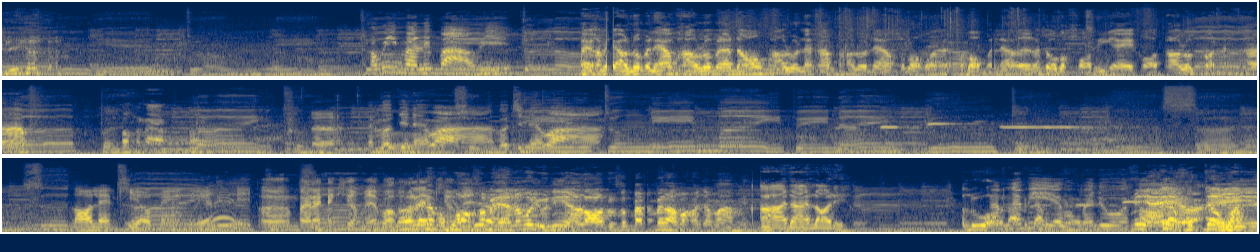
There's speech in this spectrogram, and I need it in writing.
เปล่าเขาวิ่งมาหรือเปล่าพี่ ไม่เขาไปเอารถมาแล้วเผารถมาแล้วน้องเผารถแล้วครับเผารถแล้วเขาบอกว่าเขาบอกมาแล้วเออเขาโทรมาขอพี่ไงขอเผารถก่อนนะครับเอาข้างหน้าผมก่อนเออแต่รถอยู่ไหนวะรถอยู่ไหนวะรอแลนเขียวแม่งเลย เออไปแล้วเขียวไม่บอกเราอะไรเล่นผมเขียวบอกเขาไปแล้วแล้วว่าอยู่นี่อะรอดูสักแป๊บไม่รอว่าเขาจะมาไหมอ่าได้รอดิ แป๊บนะพี่เดี๋ยวผมไปดูนี่ไงเดี๋ยวผมเดี๋ยววะไอ้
